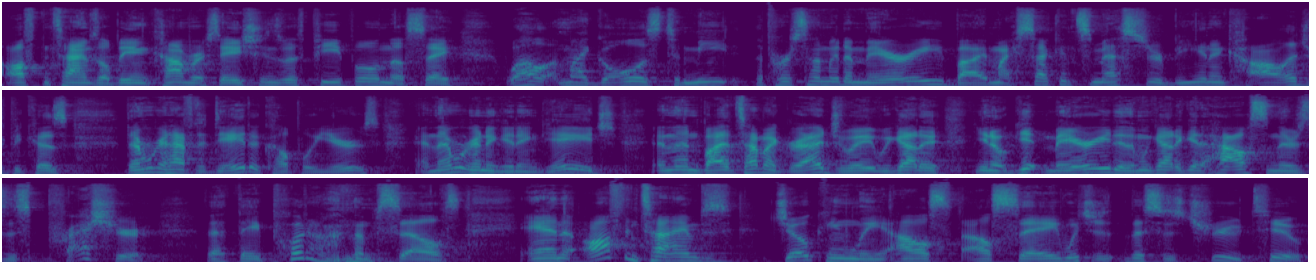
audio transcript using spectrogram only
oftentimes I'll be in conversations with people and they'll say, Well, my goal is to meet the person I'm going to marry by my second semester being in college because then we're going to have to date a couple years and then we're going to get engaged. And then by the time I graduate, we got to you know, get married and then we got to get a house. And there's this pressure that they put on themselves. And oftentimes, jokingly, I'll, I'll say, which is, this is true too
